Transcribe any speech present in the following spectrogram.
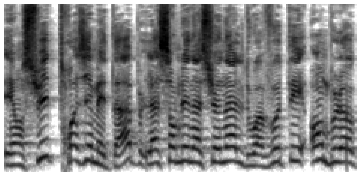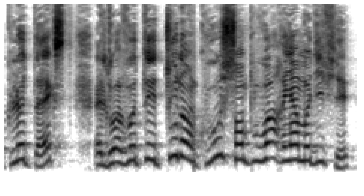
Et ensuite, troisième étape, l'Assemblée nationale doit voter en bloc le texte. Elle doit voter tout d'un coup sans pouvoir rien modifier.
